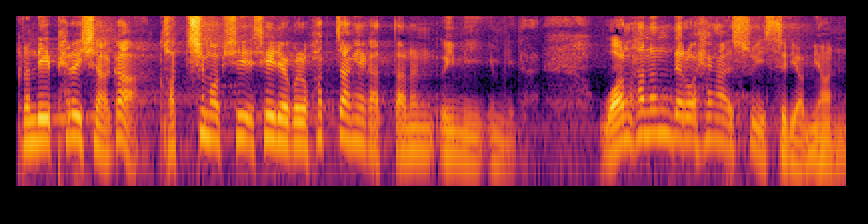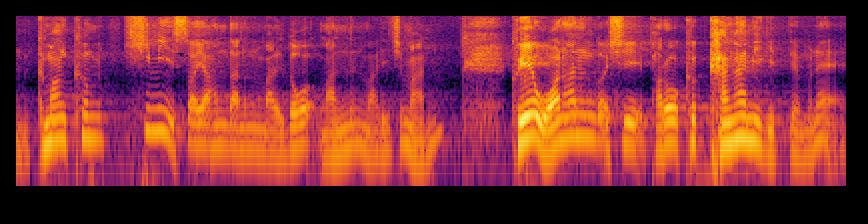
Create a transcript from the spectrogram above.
그런데 이 페르시아가 거침없이 세력을 확장해 갔다는 의미입니다. 원하는 대로 행할 수 있으려면 그만큼 힘이 있어야 한다는 말도 맞는 말이지만 그의 원하는 것이 바로 그 강함이기 때문에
